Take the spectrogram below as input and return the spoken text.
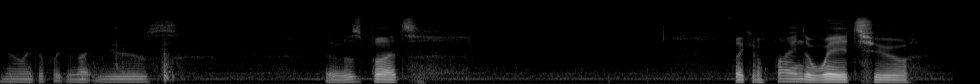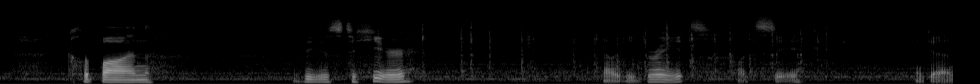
no, I definitely did not use those, but if I can find a way to clip on these to here, that would be great. Let's see. Again.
